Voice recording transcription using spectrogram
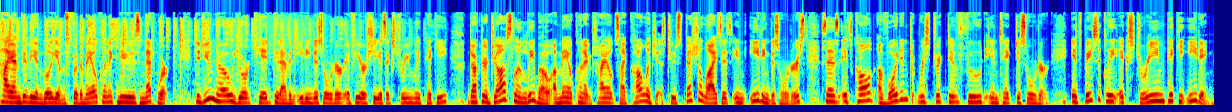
Hi, I'm Vivian Williams for the Mayo Clinic News Network. Did you know your kid could have an eating disorder if he or she is extremely picky? Dr. Jocelyn Lebow, a Mayo Clinic child psychologist who specializes in eating disorders, says it's called avoidant restrictive food intake disorder. It's basically extreme picky eating.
